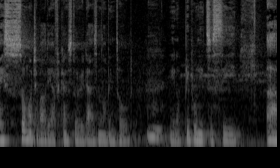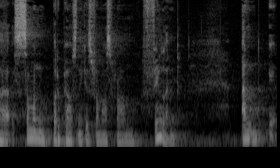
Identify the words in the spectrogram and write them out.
there's so much about the African story that has not been told. You know, people need to see. Uh, someone bought a pair of sneakers from us from Finland. And it,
